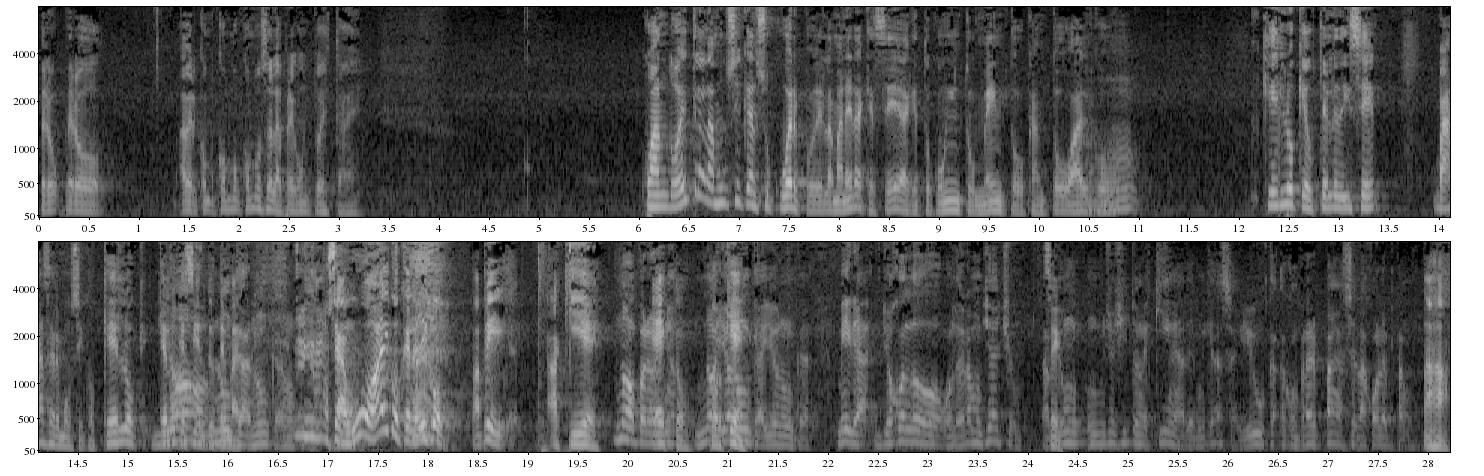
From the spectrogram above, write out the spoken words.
pero, pero a ver, ¿cómo, cómo, cómo se la pregunto esta? eh? Cuando entra la música en su cuerpo, de la manera que sea, que tocó un instrumento, cantó algo, ¿qué es lo que a usted le dice, vas a ser músico? ¿Qué es lo que, qué es lo que siente usted, nunca, nunca, nunca. O sea, hubo algo que le dijo, papi, aquí es. No, pero esto. no, ¿Por yo qué? nunca, yo nunca. Mira, yo cuando, cuando era muchacho, Sí. había un, un muchachito en la esquina de mi casa, yo iba a comprar el pan, a hacer la cola del pan. Ajá.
